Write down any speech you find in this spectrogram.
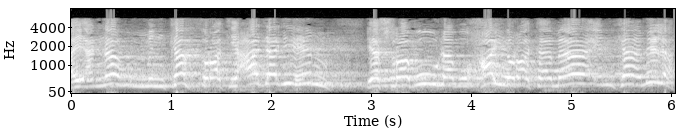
أي أنهم من كثرة عددهم يشربون بحيرة ماء كاملة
